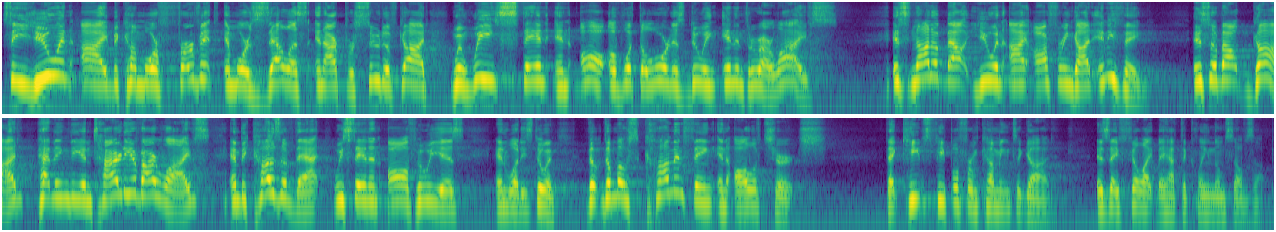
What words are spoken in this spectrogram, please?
See, you and I become more fervent and more zealous in our pursuit of God when we stand in awe of what the Lord is doing in and through our lives. It's not about you and I offering God anything. It's about God having the entirety of our lives, and because of that, we stand in awe of who He is and what He's doing. The, the most common thing in all of church that keeps people from coming to God is they feel like they have to clean themselves up.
